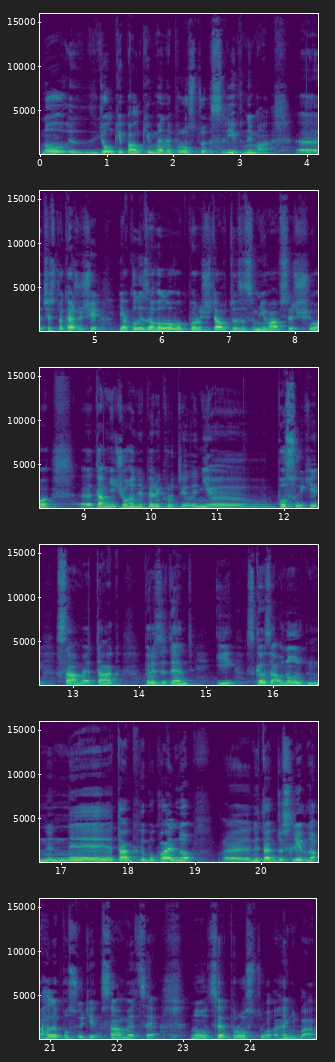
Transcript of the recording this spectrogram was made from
Ну, йолки-палки, в мене просто слів нема. Е, чесно кажучи, я коли заголовок прочитав, то засумнівався, що е, там нічого не перекрутили. Ні, е, по суті, саме так президент і сказав. Ну, не, так буквально. Е, Не так дослівно, але по суті саме це. Ну, це просто ганьба.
